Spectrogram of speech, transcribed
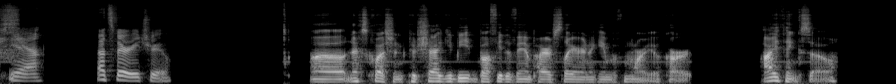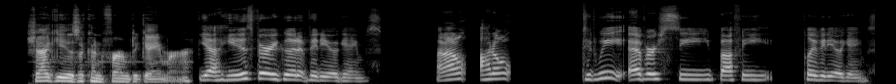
yeah. That's very true. Uh, next question: Could Shaggy beat Buffy the Vampire Slayer in a game of Mario Kart? I think so. Shaggy is a confirmed gamer. Yeah, he is very good at video games. And I don't, I don't. Did we ever see Buffy play video games?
